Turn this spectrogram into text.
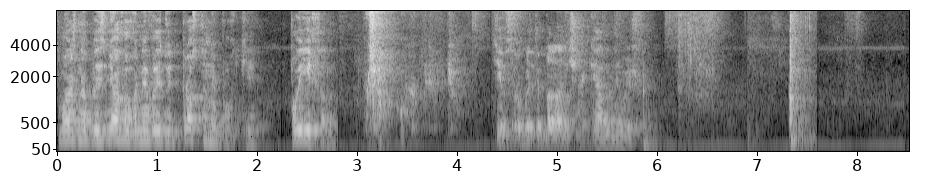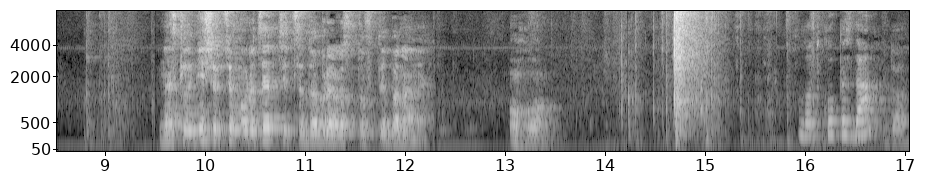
можна без нього, вони вийдуть просто не пухкі. Поїхали. Хотів зробити бананчаки, але не вийшло. Найскладніше в цьому рецепті це добре розтовкти банани. Ого. Лотку пизда? Да.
